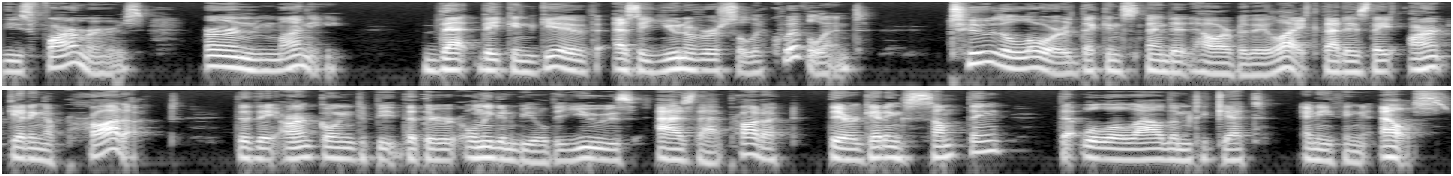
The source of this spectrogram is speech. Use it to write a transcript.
these farmers, earn money that they can give as a universal equivalent to the Lord that can spend it however they like. That is, they aren't getting a product that they aren't going to be that they're only going to be able to use as that product. They are getting something that will allow them to get anything else.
